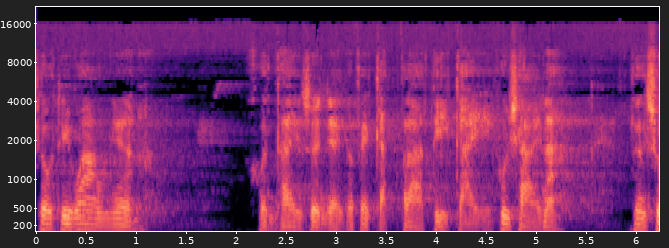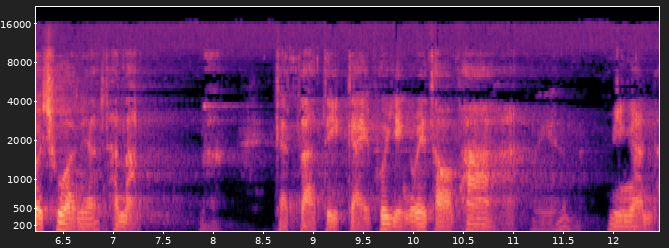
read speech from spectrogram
ช่วงที่ว่างเนี่ย คนไทยส่วนใหญ่ก็ไปกัดปลาตีไก่ผู้ชายนะ เรื่องชั่วๆเนี่ยถนัด กัดปลาตีไก่ผู้หญิงก็ไปทอผ้าอะไรเงี้ยมีงานท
